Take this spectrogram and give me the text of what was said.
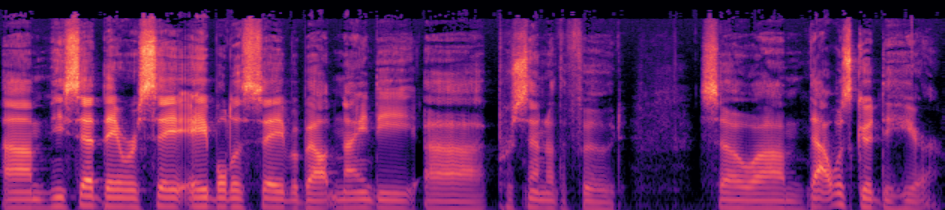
Um, he said they were say, able to save about ninety uh, percent of the food, so um, that was good to hear.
